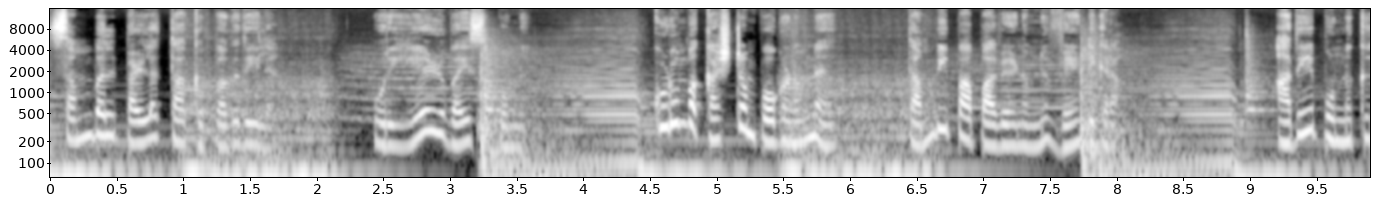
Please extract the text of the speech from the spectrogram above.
சம்பல் பள்ளத்தாக்கு பகுதியில ஒரு ஏழு வயசு பொண்ணு. குடும்ப கஷ்டம் போகணும்னு தம்பி பாப்பா வேணும்னு வேண்டிக்கிறான் அதே பொண்ணுக்கு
